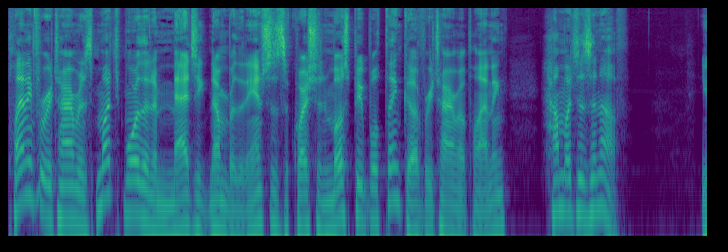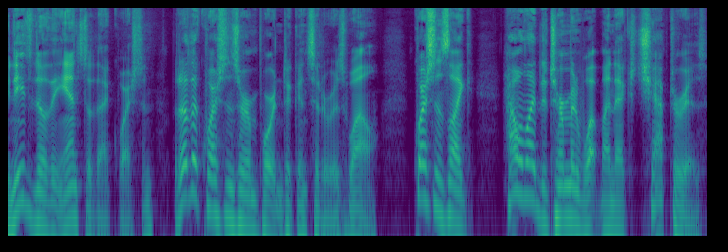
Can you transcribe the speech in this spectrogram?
Planning for retirement is much more than a magic number that answers the question most people think of retirement planning how much is enough? You need to know the answer to that question, but other questions are important to consider as well. Questions like How will I determine what my next chapter is?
